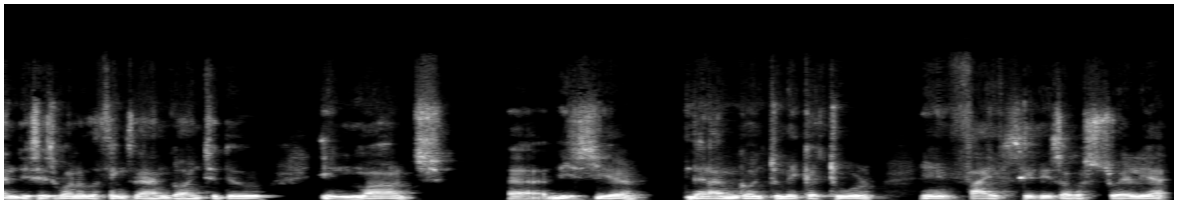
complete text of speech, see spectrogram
And this is one of the things that I'm going to do in March uh, this year, that I'm going to make a tour in five cities of Australia,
